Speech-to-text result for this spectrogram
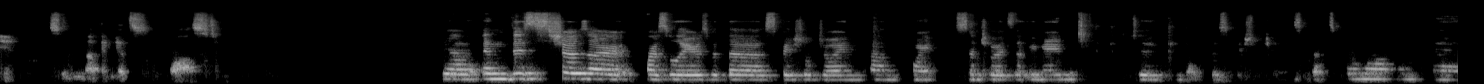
in so nothing gets lost. Yeah, and this shows our parcel layers with the spatial join um, point centroids that we made to conduct the spatial join. So that's going on. And,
